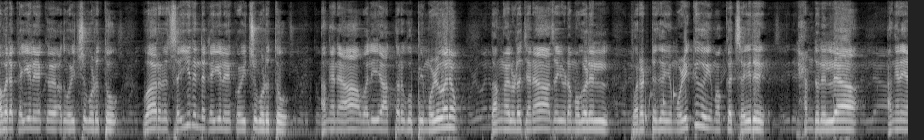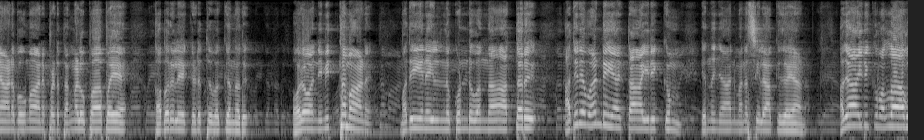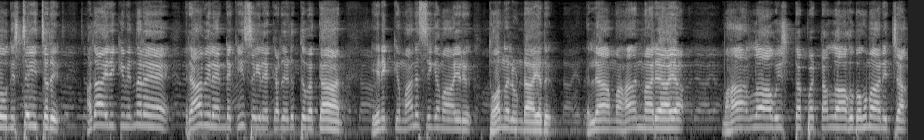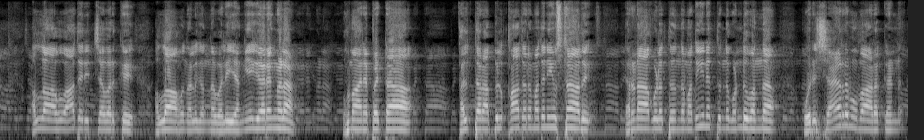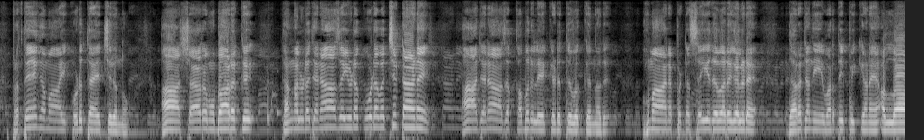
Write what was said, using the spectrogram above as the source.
അവരെ കയ്യിലേക്ക് അത് ഒഴിച്ചു കൊടുത്തു. വേറൊരു സയ്യിദിന്റെ കയ്യിലേക്ക് ഒഴിച്ചു കൊടുത്തു. അങ്ങനെ ആ വലിയ അത്തറുകുപ്പി മുഴുവനും തങ്ങളുടെ ജനാസയുടെ മുകളിൽ പുരട്ടുകയും ഒഴിക്കുകയും ഒക്കെ ചെയ്ത്. അഹമ്മദില്ല അങ്ങനെയാണ് ബഹുമാനപ്പെട്ട തങ്ങളുപ്പാപ്പയെ ഖബറിലേക്ക് എടുത്തു വെക്കുന്നത്. ഓരോ നിമിത്തമാണ് മദീനയിൽ നിന്ന് കൊണ്ടുവന്ന അത്തറ് അതിനു വേണ്ടിയിട്ടായിരിക്കും എന്ന് ഞാൻ മനസ്സിലാക്കുകയാണ്. അതായിരിക്കും അള്ളാഹു നിശ്ചയിച്ചത്. അതായിരിക്കും ഇന്നലെ രാവിലെ എന്റെ കീസയിലേക്ക് അത് എടുത്തു വെക്കാൻ എനിക്ക് മാനസികമായൊരു തോന്നലുണ്ടായത്. എല്ലാ മഹാന്മാരായ മഹാ അള്ളാഹു ഇഷ്ടപ്പെട്ട അള്ളാഹു ബഹുമാനിച്ച അള്ളാഹു ആദരിച്ചവർക്ക് അള്ളാഹു നൽകുന്ന വലിയ അംഗീകാരങ്ങളാണ്. ബഹുമാനപ്പെട്ട കൽത്തർ അബ്ദുൽ ഖാദർ മദനി ഉസ്താദ് എറണാകുളത്ത് നിന്ന് മദീനത്ത് നിന്ന് കൊണ്ടുവന്ന ഒരു ഷെയർ മുബാറക്ക് പ്രത്യേകമായി കൊടുത്തയച്ചിരുന്നു. ആ ഷെയർ മുബാറക്ക് തങ്ങളുടെ ജനാസയുടെ കൂടെ വച്ചിട്ടാണ് ആ ജനാസ ഖബറിലേക്ക് എടുത്തു വെക്കുന്നത്. ബഹുമാനപ്പെട്ട സയ്യിദവറുകളുടെ ദർജ നീ വർദ്ധിപ്പിക്കണേ അല്ലാ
